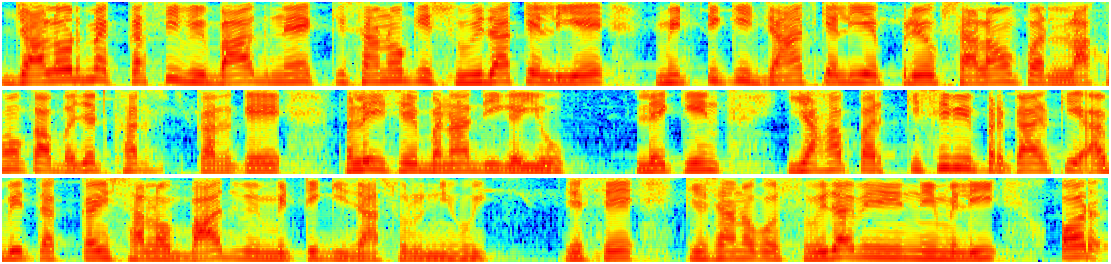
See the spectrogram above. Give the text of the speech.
जालोर में कृषि विभाग ने किसानों की सुविधा के लिए, मिट्टी की जाँच के लिए प्रयोगशालाओं पर लाखों का बजट खर्च करके भले इसे बना दी गई हो, लेकिन यहाँ पर किसी भी प्रकार की अभी तक कई सालों बाद भी मिट्टी की जाँच शुरू नहीं हुई, जिससे किसानों को सुविधा भी नहीं मिली और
